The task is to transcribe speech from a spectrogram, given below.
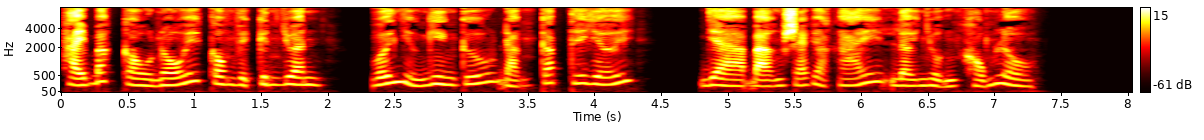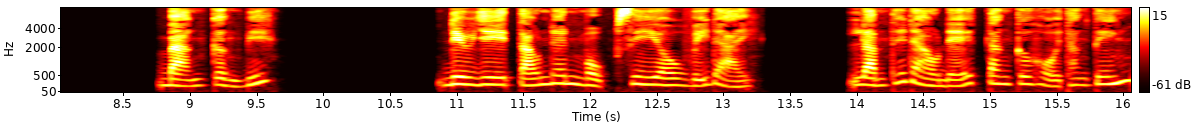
Hãy bắt cầu nối công việc kinh doanh với những nghiên cứu đẳng cấp thế giới và bạn sẽ gặt hái lợi nhuận khổng lồ. Bạn cần biết Điều gì tạo nên một CEO vĩ đại? Làm thế nào để tăng cơ hội thăng tiến?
